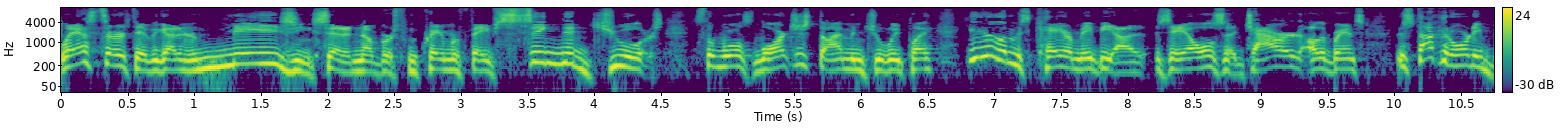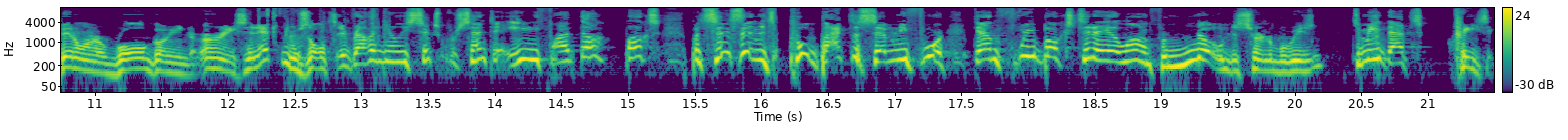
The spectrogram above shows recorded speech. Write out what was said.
Last Thursday, we got an amazing set of numbers from Cramer Fave Signet Jewelers. It's the world's largest diamond jewelry play. You know them as Kay or maybe uh, Zales, uh, Jared, other brands. The stock had already been on a roll going into earnings, and after the results, it rallied nearly 6% to 85 bucks. But since then, it's pulled back to 74, down 3 bucks today alone for no discernible reason. To me, that's crazy.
